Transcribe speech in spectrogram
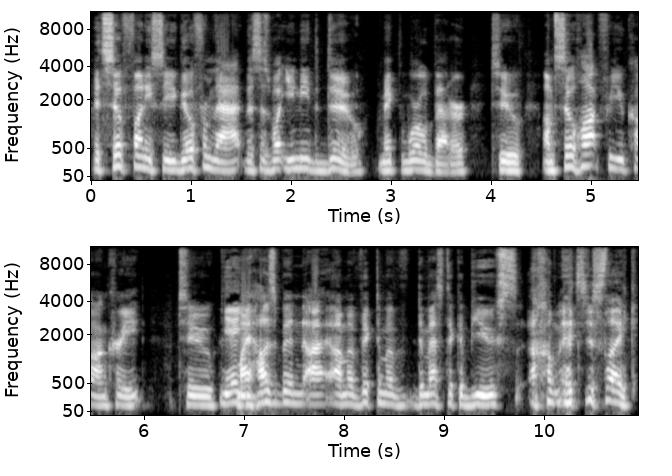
It's so funny. So you go from that, this is what you need to do, make the world better, to I'm so hot for you, concrete, to yeah, my you... husband, I, am a victim of domestic abuse. Um, it's just like,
